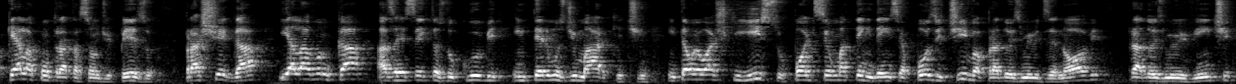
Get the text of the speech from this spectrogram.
aquela contratação de peso para chegar e alavancar as receitas do clube em termos de marketing. Então eu acho que isso pode ser uma tendência positiva para 2019 para 2020.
